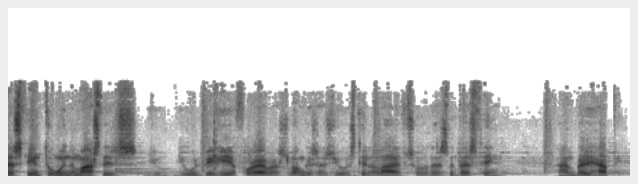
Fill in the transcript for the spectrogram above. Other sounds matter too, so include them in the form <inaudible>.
Best thing to win the Masters, you, you will be here forever as long as, you are still alive. So that's the best thing. I'm very happy.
